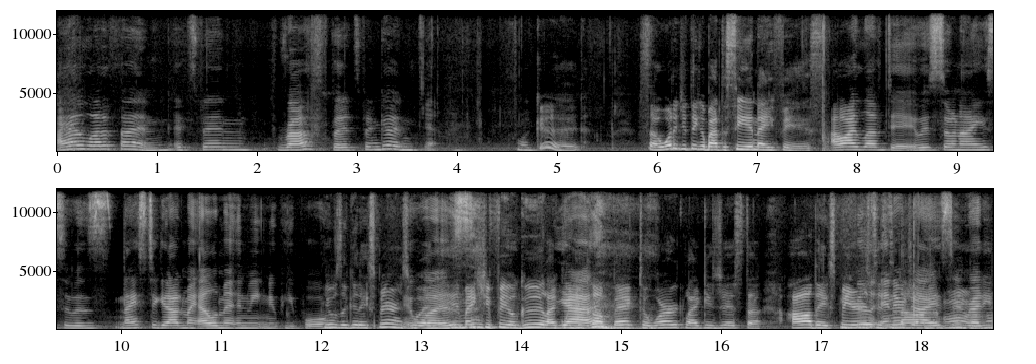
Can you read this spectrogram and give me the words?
I had a lot of fun. It's been rough, but it's been good. Yeah. Well, good. So, what did you think about the CNA Fest? Oh, I loved it. It was so nice. It was nice to get out of my element and meet new people. It was a good experience. It wasn't It? was. it makes you feel good, like when you come back to work, like it's just uh, all the You experiences. feel and all the- energized and ready to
